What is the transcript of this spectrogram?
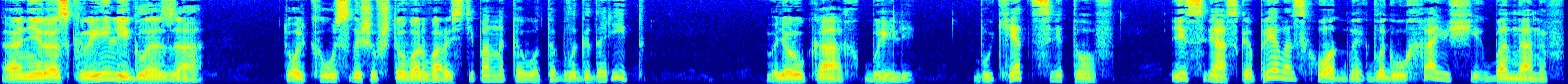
Они раскрыли глаза, только услышав, что Варвара Степанна кого-то благодарит. В ее руках были букет цветов и связка превосходных благоухающих бананов.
